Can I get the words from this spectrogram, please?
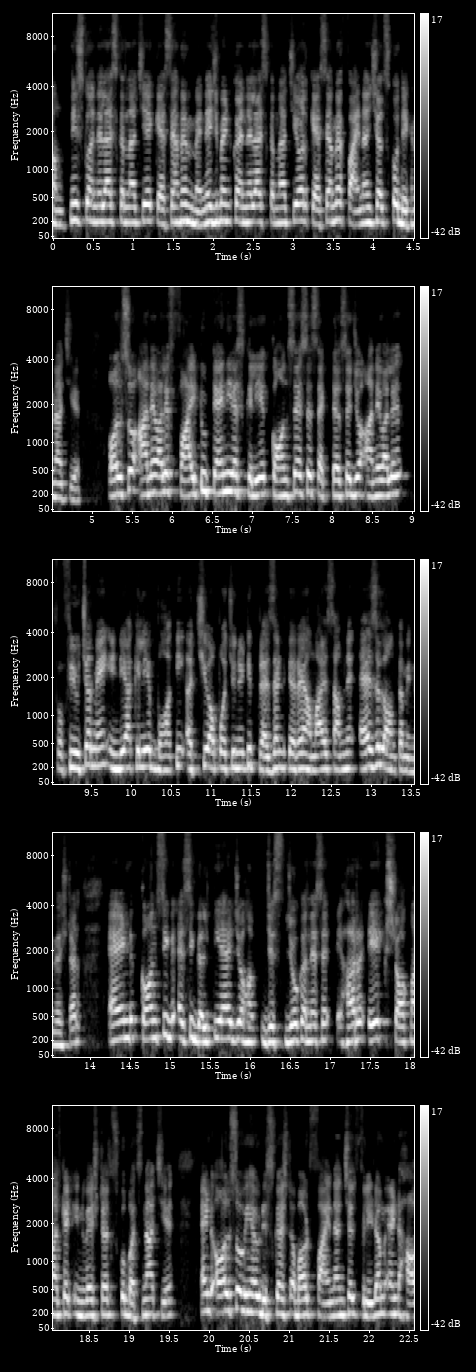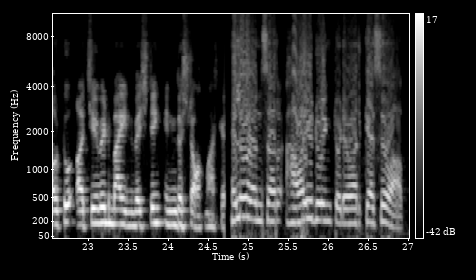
companies को analyze करना चाहिए कैसे हमें management को analyze करना चाहिए और कैसे हमें financials को देखना चाहिए ऑल्सो आने वाले फाइव टू टेन ईयर्स के लिए कौन से ऐसे सेक्टर है जो आने वाले फ्यूचर में इंडिया के लिए बहुत ही अच्छी अपॉर्चुनिटी प्रेजेंट कर रहे हैं हमारे सामने as a long term investor and कौन सी ऐसी गलती है जो हम जिस जो करने से हर एक स्टॉक मार्केट इन्वेस्टर्स को बचना चाहिए? And also we have discussed about financial freedom and how to achieve it by investing in the stock market hello Arun sir how are you doing today और कैसे हो आप?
